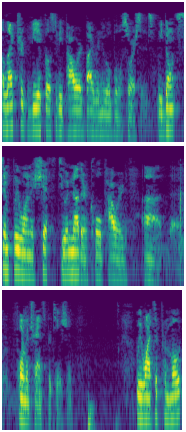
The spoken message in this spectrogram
electric vehicles to be powered by renewable sources. We don't simply want to shift to another coal-powered uh, form of transportation. We want to promote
